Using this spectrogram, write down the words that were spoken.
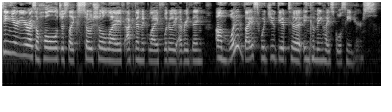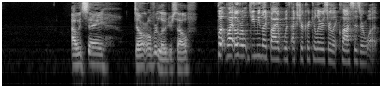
senior year as a whole, just like social life, academic life, literally everything. Um, what advice would you give to incoming high school seniors? i would say don't overload yourself But by over, do you mean like by with extracurriculars or like classes or what?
